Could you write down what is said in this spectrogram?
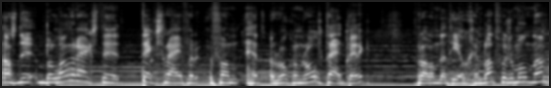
als de belangrijkste tekstschrijver van het rock'n'roll tijdperk. Vooral omdat hij ook geen blad voor zijn mond nam.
